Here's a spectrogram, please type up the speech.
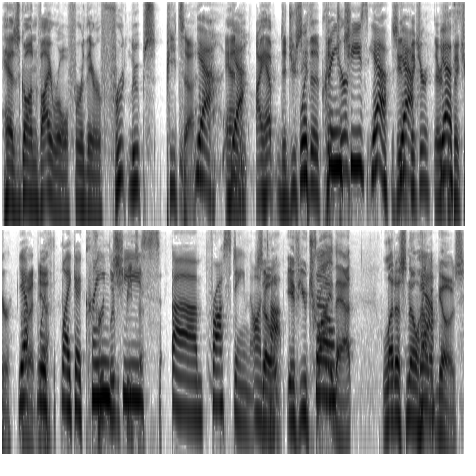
has gone viral for their Froot Loops pizza. Yeah, and yeah. I have. Did you see with the cream picture? cheese. Yeah. You see yeah. the picture? There's yes. the picture. Yep. of it, yeah. With like a cream cheese um, frosting on so top. if you try So- that, let us know how Yeah. it goes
